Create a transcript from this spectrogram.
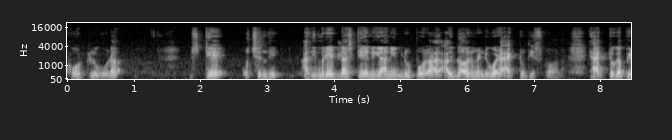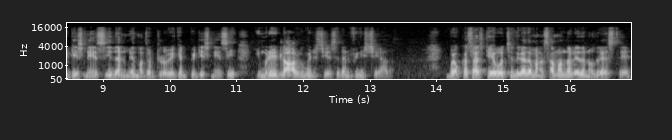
కోర్టులు కూడా స్టే వచ్చింది. అది ఇమ్మీడియట్లీ ఆ స్టేని కానీ ఇంప్రూవ్ అది గవర్నమెంట్ కూడా యాక్టివ్ తీసుకోవాలి. యాక్టివ్గా పిటిషన్ వేసి దాని మీద మొదట్లో వెకెట్ పిటిషన్ వేసి ఇమ్మీడియట్లీ ఆర్గ్యుమెంట్స్ చేసి దాన్ని ఫినిష్ చేయాలి. ఇప్పుడు ఒక్కసారి స్టే వచ్చింది కదా మనకు సంబంధం లేదని వదిలేస్తే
